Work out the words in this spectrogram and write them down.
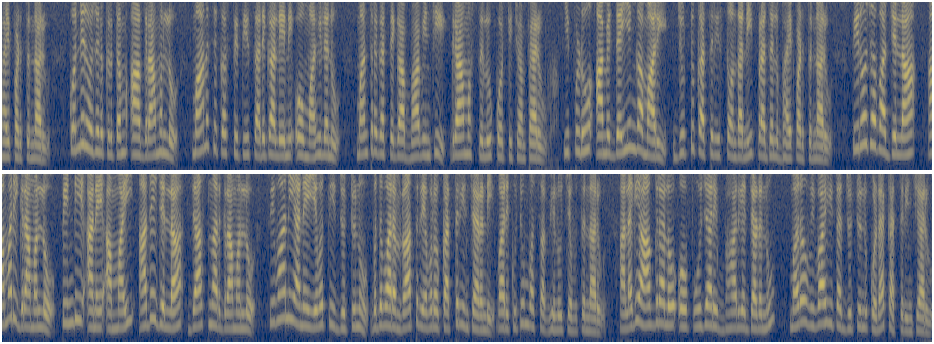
భయపడుతున్నారు. కొన్ని రోజుల క్రితం ఆ గ్రామంలో మానసిక స్థితి సరిగా లేని ఓ మహిళను మంత్రగత్తెగా భావించి గ్రామస్తులు కొట్టి చంపారు. ఇప్పుడు ఆమె దయ్యంగా మారి జుట్టు కత్తిరిస్తోందని ప్రజలు భయపడుతున్నారు. ఫిరోజాబాద్ జిల్లా అమరి గ్రామంలో పిండి అనే అమ్మాయి అదే జిల్లా జాస్నార్ గ్రామంలో శివాని అనే యువతి జుట్టును బుధవారం రాత్రి ఎవరో కత్తిరించారని వారి కుటుంబ సభ్యులు చెబుతున్నారు. అలాగే ఆగ్రాలో ఓ పూజారి భార్య జడను మరో వివాహిత జుట్టును కూడా కత్తిరించారు.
